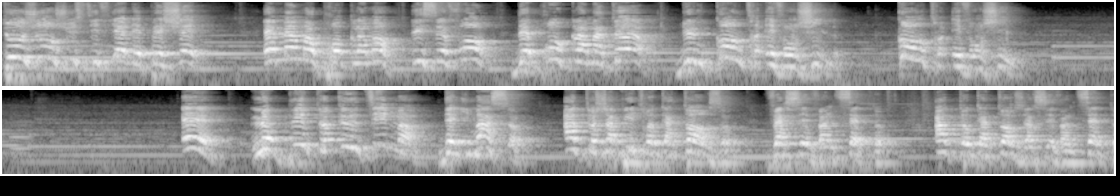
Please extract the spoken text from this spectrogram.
toujours justifier des péchés. Et même en proclamant, ils se font des proclamateurs d'une contre-évangile. Contre-évangile. Et le but ultime d'Elimas, acte chapitre 14, verset 27. Acte 14, verset 27.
